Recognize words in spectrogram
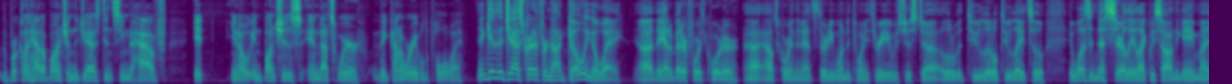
the Brooklyn had a bunch and the Jazz didn't seem to have it, you know, in bunches, and that's where they kind of were able to pull away. And give the Jazz credit for not going away. Uh, they had a better fourth quarter, uh, outscoring the Nets 31 to 23. It was just uh, a little bit too little, too late. So it wasn't necessarily like we saw in the game. Uh,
